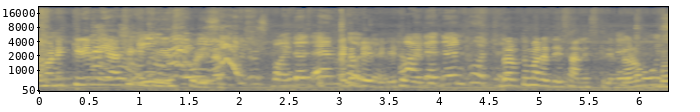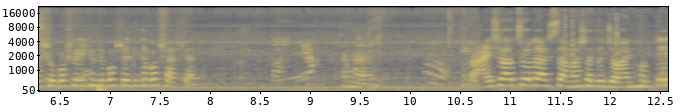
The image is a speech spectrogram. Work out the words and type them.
আমি অনেক ক্রিম নিয়ে আসি কিন্তু ইউজ করি না। এটা baby, এটা baby. ধরো তোমার দিই সানস্ক্রিন ধরো। বসো বসো এখানে বসো দিকে বসো আসা। হ্যাঁ। আয়সাও চলে আসছে আমার সাথে জয়েন হতে।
